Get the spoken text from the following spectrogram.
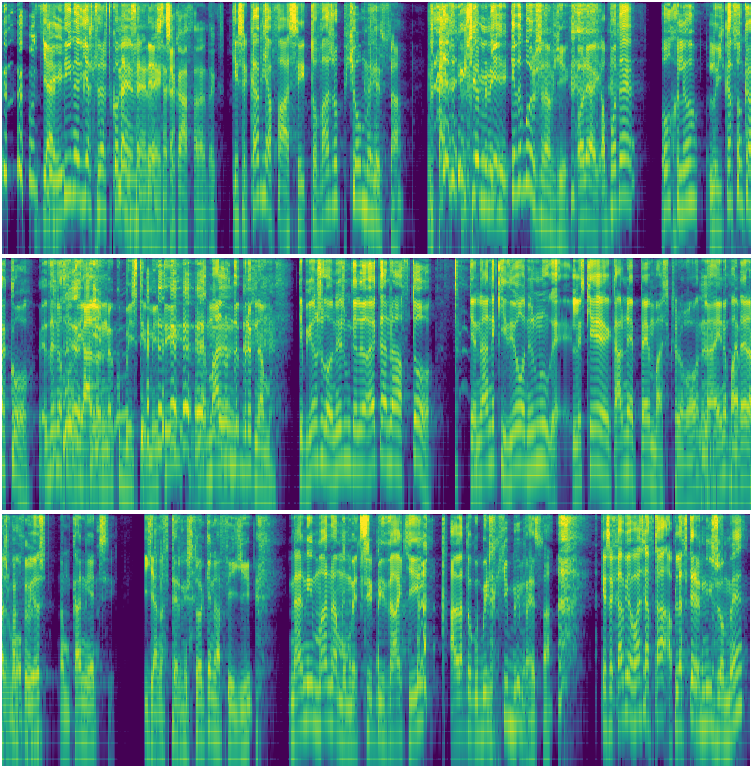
Οκ. Γιατί είναι διασκεδαστικό όταν Ναι, είσαι ναι, ναι, τέσσερα. ξεκάθαρα, εντάξει. Και σε κάποια φάση το βάζω πιο μέσα. Και έμεινε και, εκεί. και δεν μπορούσε να βγει. Ωραία. Οπότε, όχι, λέω, λογικά αυτόν κακό. Ε, Δεν έχω δει άλλον με κουμπί στη μύτη. Ε, Μάλλον δεν πρέπει να μου. Και πηγαίνω στους γονείς μου και λέω, έκανα αυτό. Και να είναι και οι δύο γονείς μου, λες και κάνουν επέμβαση, ξέρω εγώ. να είναι ο πατέρας μου, ο προσπαθούν. οποίος να μου κάνει έτσι για να φτερνιστώ και να φύγει. Να είναι η μάνα μου με τσιμπιδάκι, αλλά το κουμπί να έχει μπει μέσα. Και σε κάποια βάση αυτά απλά φτερνίζομαι.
